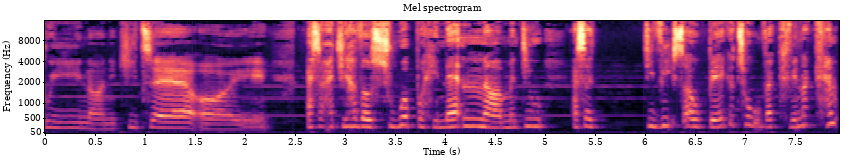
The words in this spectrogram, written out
Queen og Nikita, og øh, altså at de har været sure på hinanden, og, men de, altså, de viser jo begge to, hvad kvinder kan.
